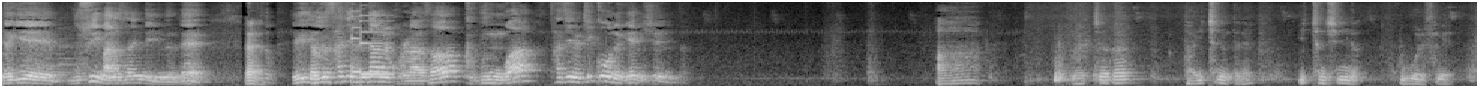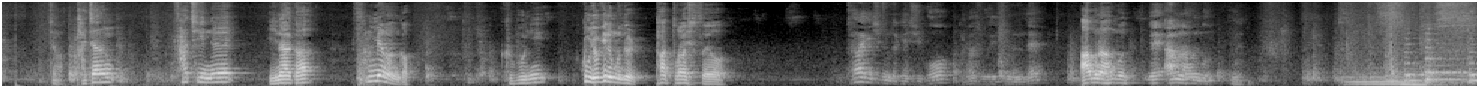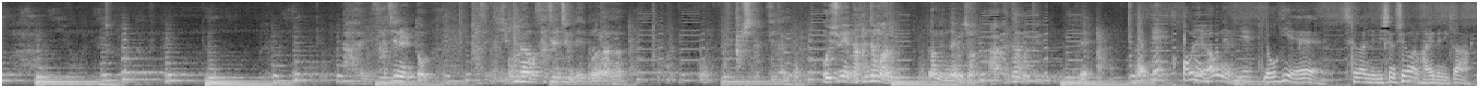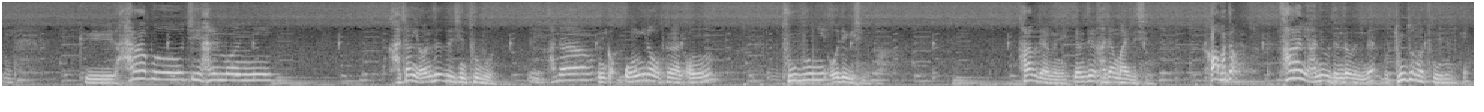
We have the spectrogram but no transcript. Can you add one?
여기에 무수히 많은 사진들이 있는데 네. 여기, 여기서 사진 한 장을 골라서 그분과 사진을 찍고 오는 게 미션입니다. 아 날짜가 다 2000년대네 2010년 9월 3일 자 가장 사진의 인화가 선명한 거 그분이 그럼 여기 있는 분들 다 돌아가셨어요 살아계신 분도 계시고 돌아가신 분도 계시는데 아무나 한 분 네 아무나 한 분. 아, 이 사진을 또 가서 이분하고 사진을 찍으면 되겠구나. 갑시다, 세상에. 어, 이 중에 딱 한 장만 하면 된다, 이거죠? 아 한 장만 찍으면 네. 어머니, 아버님, 여기에 제가 이제 미션 수행하러 가야 되니까, 그, 할아버지, 할머니, 가장 연세 드신 두 분, 가장, 그러니까 옹이라고 표현한 옹, 두 분이 어디에 계십니까? 할아버지, 할머니, 연세가 가장 많이 드신. 아, 맞다! 사람이 아니어도 된다 그랬는데? 뭐, 동상 같은 거 있나, 이렇게?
